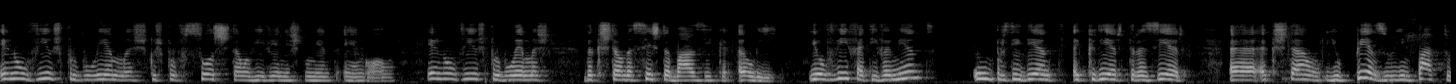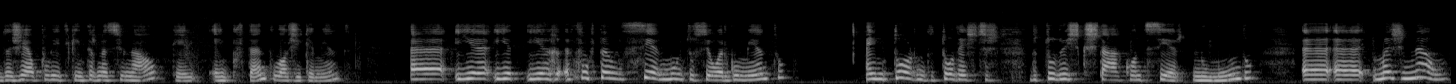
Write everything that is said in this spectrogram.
Eu não vi os problemas que os professores estão a viver neste momento em Angola. Eu não vi os problemas da questão da cesta básica ali. Eu vi efetivamente um presidente a querer trazer a questão e o peso e impacto da geopolítica internacional, que é, é importante, logicamente, e a, e, a, e, a, fortalecer muito o seu argumento em torno de, todo estes, de tudo isto que está a acontecer no mundo, mas não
